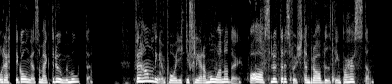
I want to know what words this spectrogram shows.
och rättegången som ägt rum emot det. Förhandlingen pågick i flera månader och avslutades först en bra bit in på hösten.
